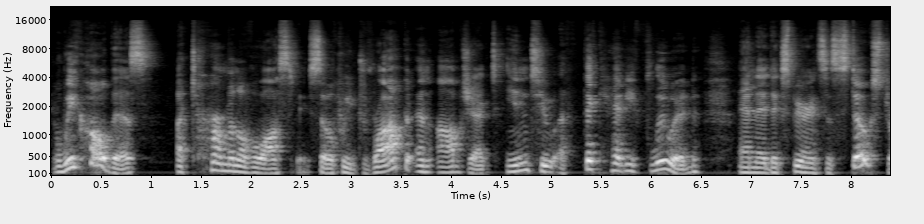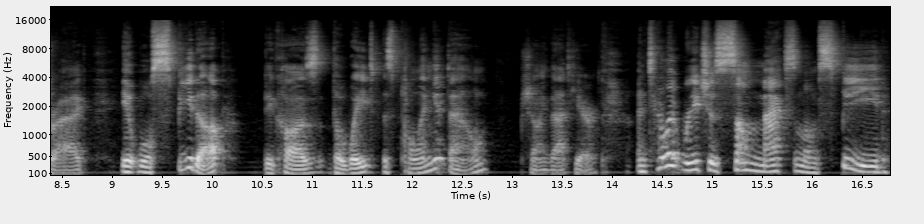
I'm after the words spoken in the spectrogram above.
And we call this a terminal velocity. So if we drop an object into a thick, heavy fluid and it experiences Stokes drag, it will speed up because the weight is pulling it down, showing that here, until it reaches some maximum speed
